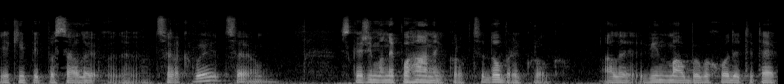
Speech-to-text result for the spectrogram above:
який підписали е, церкви, це, скажімо, непоганий крок, це добрий крок. Але він мав би виходити, так як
